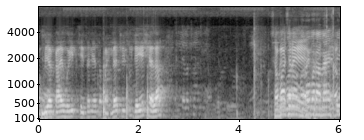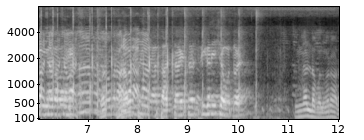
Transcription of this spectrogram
अभिया काय होईल चेतन याचा पहिला चेंडू जयेश याला. श्री गणेशा होतोय. सिंगल डबल बरोबर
